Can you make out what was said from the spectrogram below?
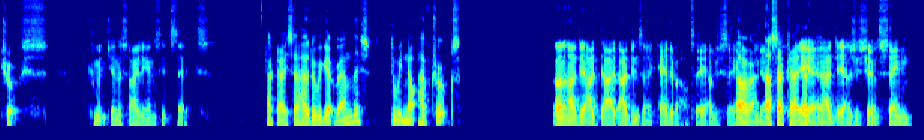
trucks commit genocide against insects. Okay, so how do we get round this? Do we not have trucks? Oh no, I, di- I, I, I didn't say I cared about it. I was just saying. Oh, right, you know, that's okay yeah, then. yeah, I, I was just saying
